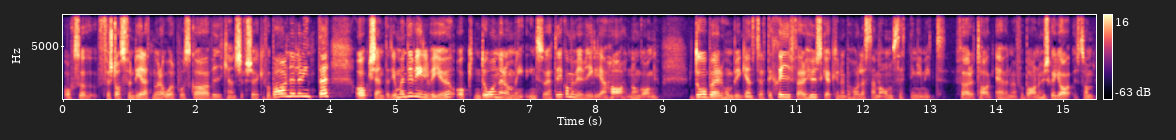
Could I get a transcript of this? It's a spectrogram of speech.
också förstås funderat några år på ska vi kanske försöka få barn eller inte. Och känt att jo men det vill vi ju. Och då när de insåg att det kommer vi vilja ha någon gång. Då började hon bygga en strategi för hur ska jag kunna behålla samma omsättning i mitt företag även om jag får barn. Och hur ska jag som,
